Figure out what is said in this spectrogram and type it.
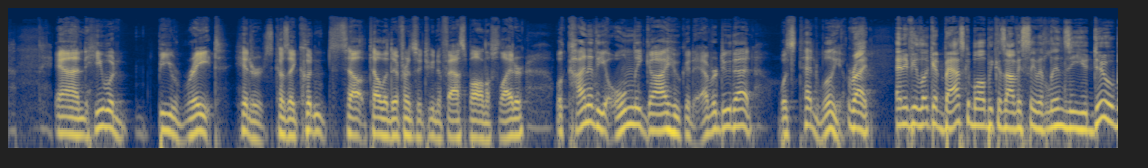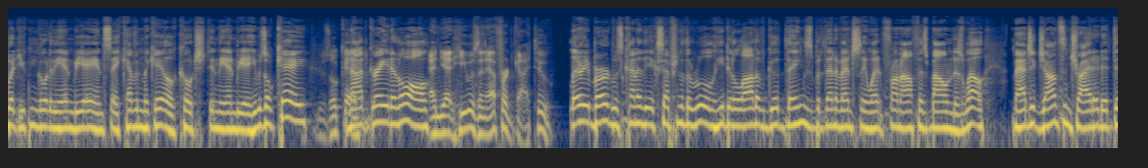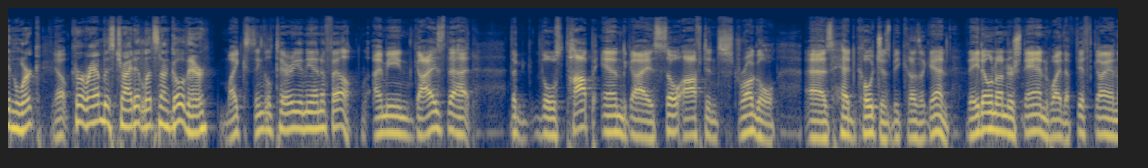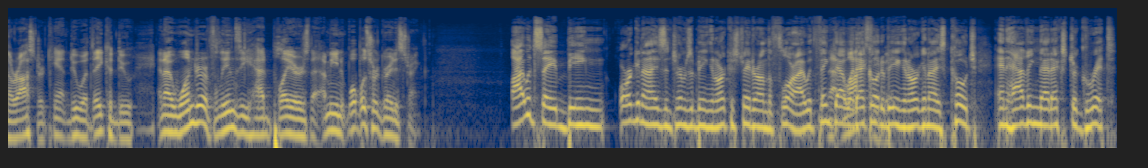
and he would berate hitters because they couldn't tell, tell the difference between a fastball and a slider. Well, kind of the only guy who could ever do that was Ted Williams. Right. And if you look at basketball, because obviously with Lindsay you do, but you can go to the NBA and say Kevin McHale coached in the NBA. He was okay. He was okay. Not great at all. And yet he was an effort guy too. Larry Bird was kind of the exception to the rule. He did a lot of good things, but then eventually went front office bound as well. Magic Johnson tried it, it didn't work. Yep. Kurt Rambis tried it. Let's not go there. Mike Singletary in the NFL. I mean, guys that the those top end guys so often struggle as head coaches because again, they don't understand why the fifth guy on the roster can't do what they could do. And I wonder if Lindsay had players that I mean, what was her greatest strength? I would say being organized in terms of being an orchestrator on the floor. I would think That that, would echo to being an organized coach and having that extra grit.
